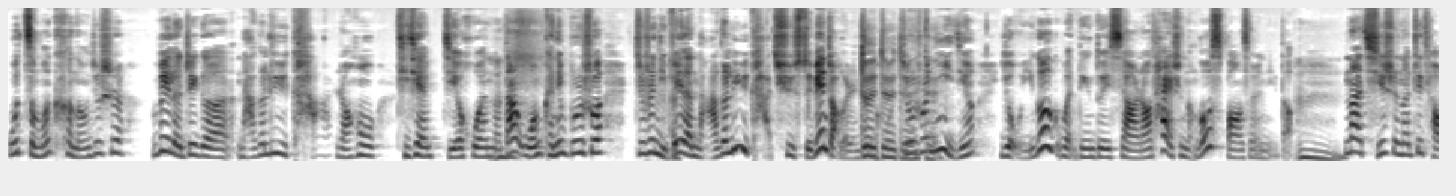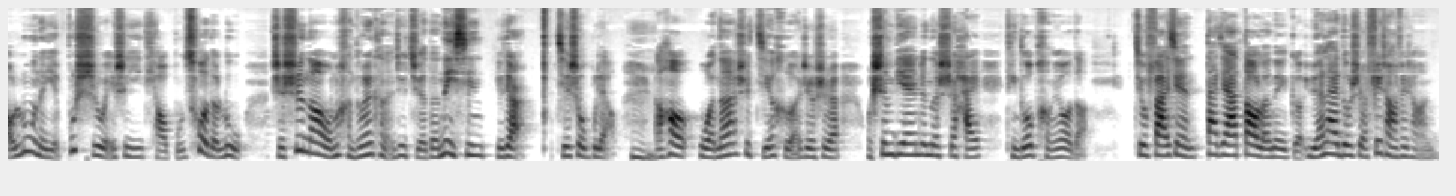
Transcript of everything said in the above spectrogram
我怎么可能就是为了这个拿个绿卡，然后提前结婚嗯呢？当然，我们肯定不是说，就是你为了拿个绿卡去随便找个人结婚，对对对就是说你已经有一个稳定对象，然后他也是能够 sponsor 你的。嗯那其实呢，这条路呢也不失为是一条不错的路，只是呢，我们很多人可能就觉得内心有点儿接受不了。嗯，然后我呢是结合，就是我身边真的是还挺多朋友的，就发现大家到了那个原来都是非常非常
